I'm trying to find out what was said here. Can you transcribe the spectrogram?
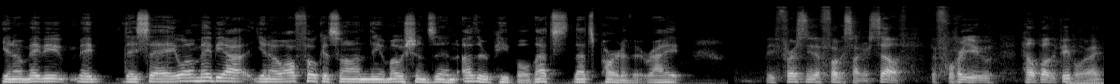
you know, maybe, maybe they say, well, maybe I, you know, I'll focus on the emotions in other people. That's, that's part of it, right? You first need to focus on yourself before you help other people, right?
